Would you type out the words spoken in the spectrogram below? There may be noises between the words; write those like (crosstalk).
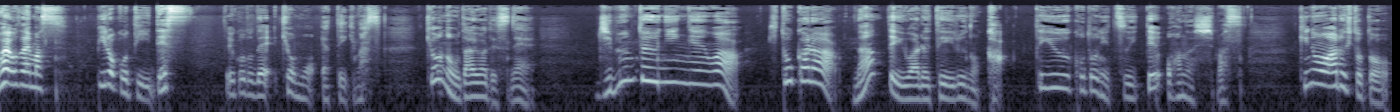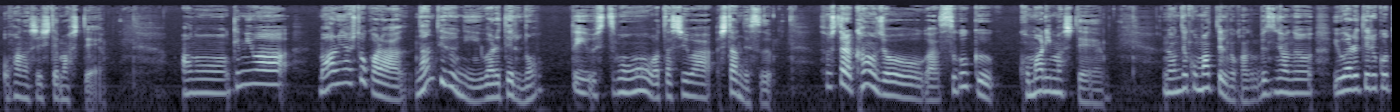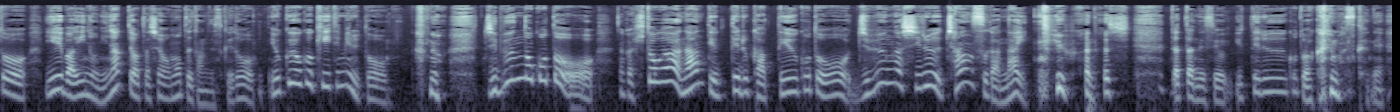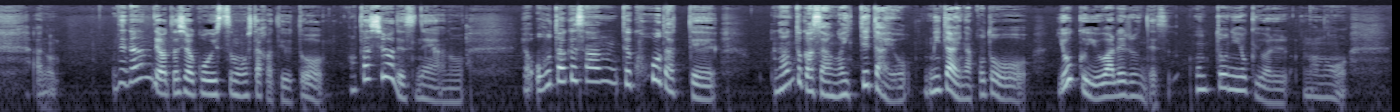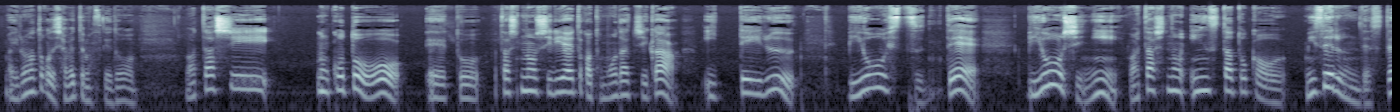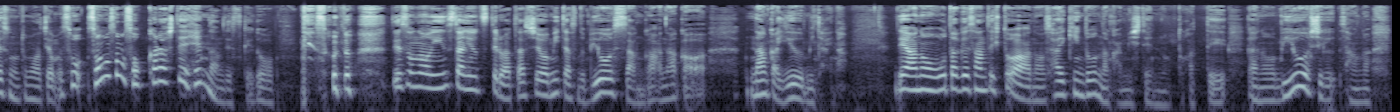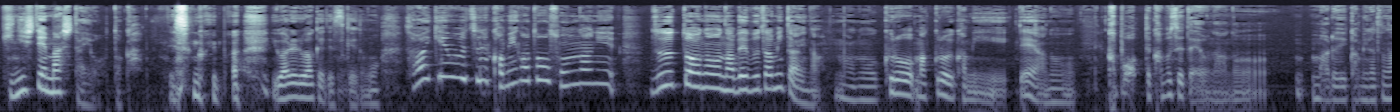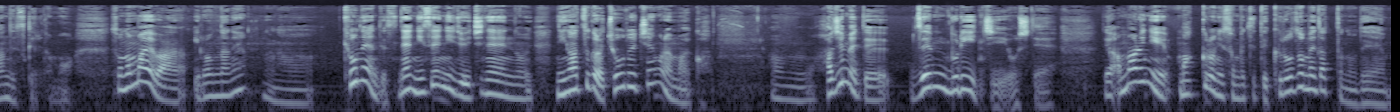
おはようございます。ピロコティです。ということで今日もやっていきます。今日のお題はですね、自分という人間は人から何て言われているのかっていうことについてお話しします。昨日ある人とお話ししてまして、あの、君は周りの人から何ていうふうに言われてるの？っていう質問を私はしたんです。そしたら彼女がすごく困りまして、なんで困ってるのか別にあの言われてることを言えばいいのになって私は思ってたんですけどよくよく聞いてみると自分のことをなんか人が何て言ってるかっていうことを自分が知るチャンスがないっていう話だったんですよ。言ってること分かりますかね？あのでなんで私はこういう質問をしたかというと私はですねあのいや大竹さんってこうだってなんとかさんが言ってたよみたいなことをよく言われるんです。本当によく言われる。あの、まあ、いろんなとこで喋ってますけど私のことを、えーと、私の知り合いとか友達が行っている美容室で美容師に私のインスタとかを見せるんですってその友達はそそもそもそっからして変なんですけどで (laughs) そのでそのインスタに写ってる私を見たその美容師さんがなんかなんか言うみたいな。で、あの、大竹さんって人は、あの、最近どんな髪してんのとかって、あの、美容師さんが気にしてましたよ、とか。すごい、言われるわけですけれども、最近は別に髪型はそんなに、ずっとあの、鍋豚みたいな、あの、黒、真っ黒い髪で、あの、カポってかぶせたような、あの、丸い髪型なんですけれども、その前はいろんなね、あの、去年ですね、2021年の2月ぐらい、ちょうど1年ぐらい前か、あの、初めて全ブリーチをして、であまりに真っ黒に染めてて黒染めだったので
